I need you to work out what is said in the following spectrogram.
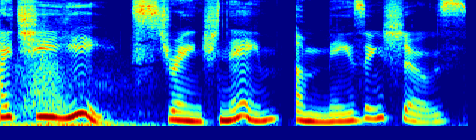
iQIYI, strange name, amazing shows.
